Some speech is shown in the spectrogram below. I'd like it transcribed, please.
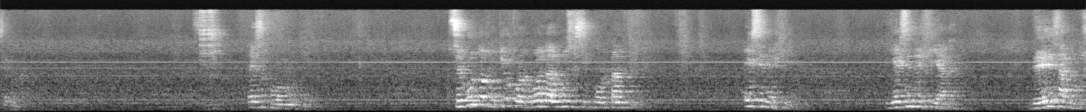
ser humano. Eso por un motivo. Segundo motivo por el cual la luz es importante es energía. Y esa energía de esa luz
